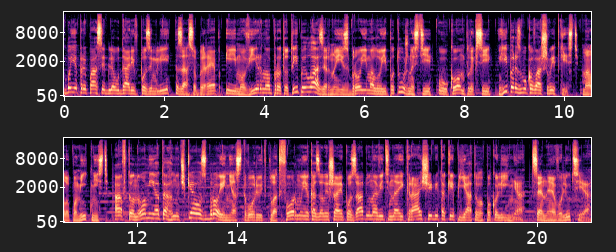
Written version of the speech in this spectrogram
боєприпаси для ударів по землі, засоби РЕП і, ймовірно, прототипи лазерної зброї малої потужності у комплексі, гіперзвукова швидкість, малопомітність, автономія та гнучке озброєння створюють платформу, яка залишає позаду навіть найкращі літаки п'ятого покоління. Це не еволюція,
